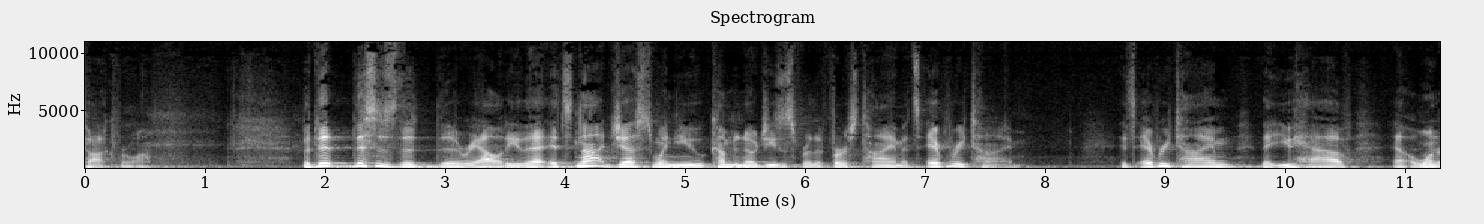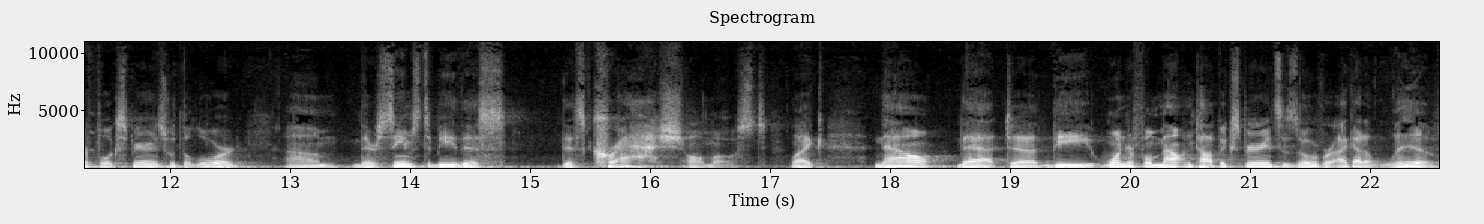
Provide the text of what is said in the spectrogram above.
talk for a while. But th- this is the, the reality that it's not just when you come to know Jesus for the first time, it's every time. It's every time that you have a wonderful experience with the Lord, um, there seems to be this, this crash almost. Like, now that uh, the wonderful mountaintop experience is over, I got to live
